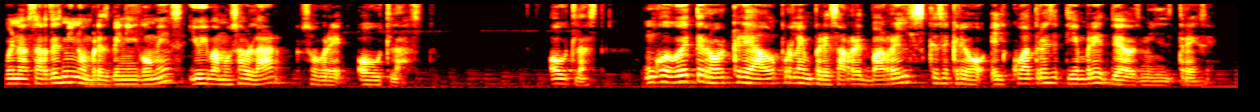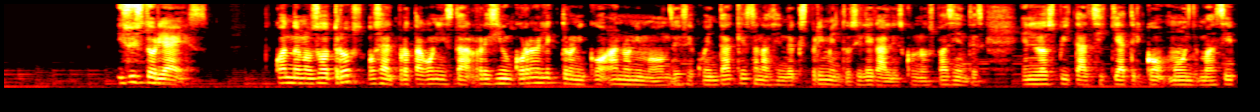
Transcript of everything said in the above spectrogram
Buenas tardes, mi nombre es Benny Gómez y hoy vamos a hablar sobre Outlast. Outlast, un juego de terror creado por la empresa Red Barrels que se creó el 4 de septiembre de 2013. Y su historia es, cuando nosotros, o sea el protagonista, recibe un correo electrónico anónimo donde se cuenta que están haciendo experimentos ilegales con los pacientes en el hospital psiquiátrico Mount Massive,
